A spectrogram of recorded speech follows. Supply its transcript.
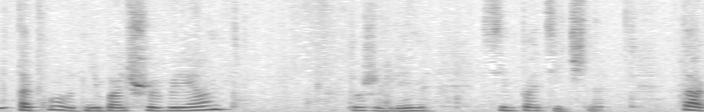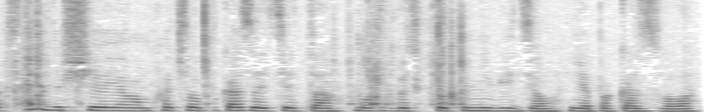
Ну, такой вот небольшой вариант, в то же время симпатично. Так, следующее я вам хотела показать, это, может быть, кто-то не видел, я показывала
